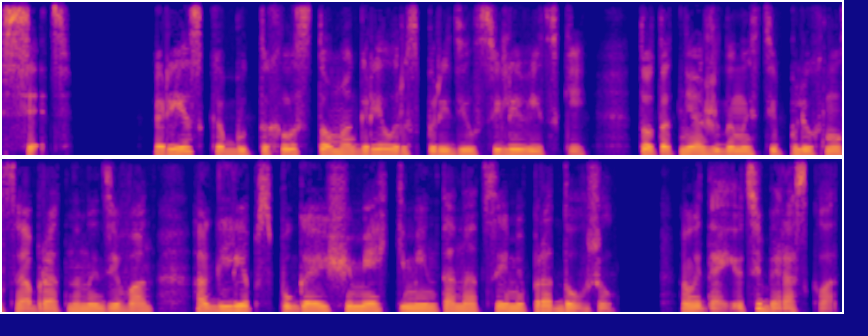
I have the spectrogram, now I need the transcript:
«Сядь», Резко, будто хлыстом огрел, распорядился Левицкий. Тот от неожиданности плюхнулся обратно на диван, а Глеб с пугающе мягкими интонациями продолжил. «Выдаю тебе расклад.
